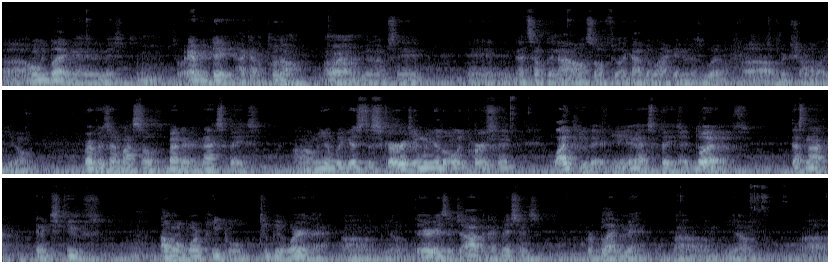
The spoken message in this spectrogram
Uh, only black man in admissions. Mhm. So every day I got to put on. Right. You know what I'm saying? And that's something I also feel like I've been lacking in as well. Uh, I've been trying to like you know represent myself better in that space. Um, you know, but it gets discouraging when you're the only person like you there in that space. But does. that's not an excuse. I want more people to be aware of that. Um, you know, there is a job in admissions for black men. Um, you know, uh,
